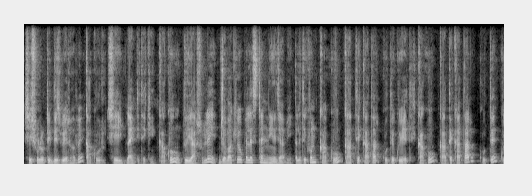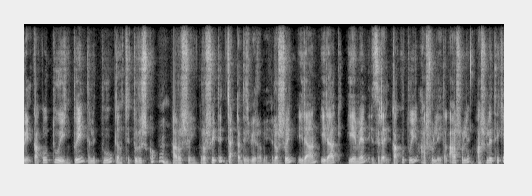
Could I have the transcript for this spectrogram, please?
সেই ষোলোটি দেশ বের হবে কাকুর সেই লাইনটি থেকে। কাকু, তুই আসলে জবাকেও প্যালেস্টাইন নিয়ে যাবি। তাহলে দেখুন, কাকু কাতে কাতার, কুতে কুয়েতে। কাকু কাতে কাতার, কুতে কুয়ে। কাকু, তুই তুই, তাহলে তু হচ্ছে তুরস্ক, হুম, আর রসই। রসইতে চারটা দেশ বের হবে। রসই, ইরান, ইরাক, ইয়েমেন, ইসরায়েল। কাকু, তুই আসলে। তাহলে আসলে আসলে থেকে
